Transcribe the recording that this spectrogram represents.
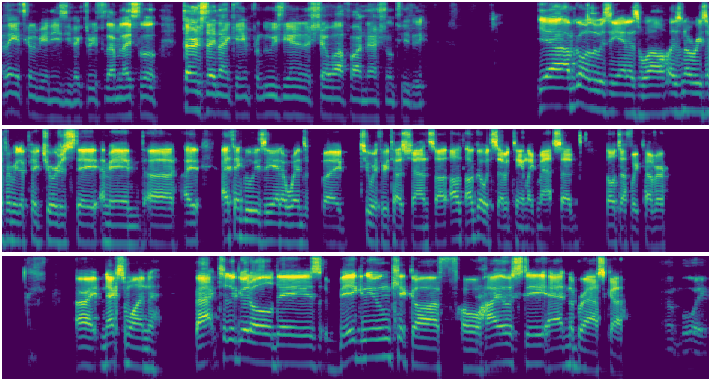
I think it's going to be an easy victory for them. A nice little Thursday night game for Louisiana to show off on national TV. Yeah, I'm going Louisiana as well. There's no reason for me to pick Georgia State. I mean, uh, I I think Louisiana wins by two or three touchdowns. So I'll I'll go with 17, like Matt said. They'll definitely cover. All right, next one. Back to the good old days. Big noon kickoff. Ohio State at Nebraska. Oh, boy.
